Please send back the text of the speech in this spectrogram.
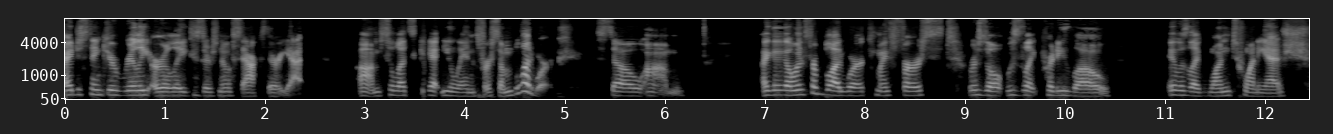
I just think you're really early because there's no sac there yet. Um, so let's get you in for some blood work." So um, I go in for blood work. My first result was like pretty low it was like 120ish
